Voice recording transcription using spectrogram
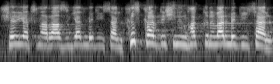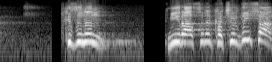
şeriatına razı gelmediysen, kız kardeşinin hakkını vermediysen, kızının mirasını kaçırdıysan,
